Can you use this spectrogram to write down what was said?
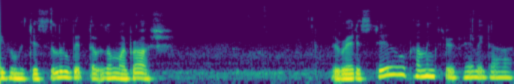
Even with just a little bit that was on my brush. The red is still coming through fairly dark.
